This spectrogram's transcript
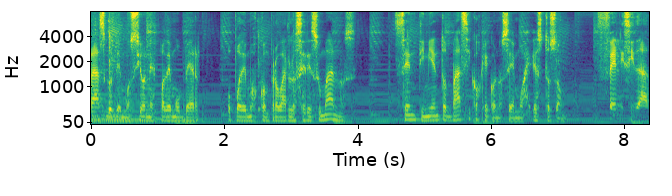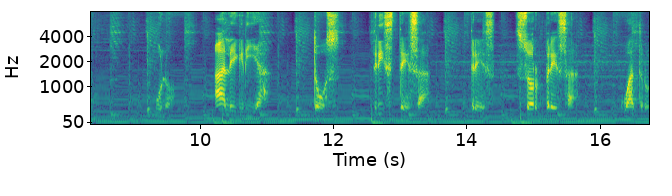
Rasgos de emociones podemos ver o podemos comprobar los seres humanos? Sentimientos básicos que conocemos, estos son felicidad, 1. Alegría, 2. Tristeza, 3. Sorpresa, 4.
